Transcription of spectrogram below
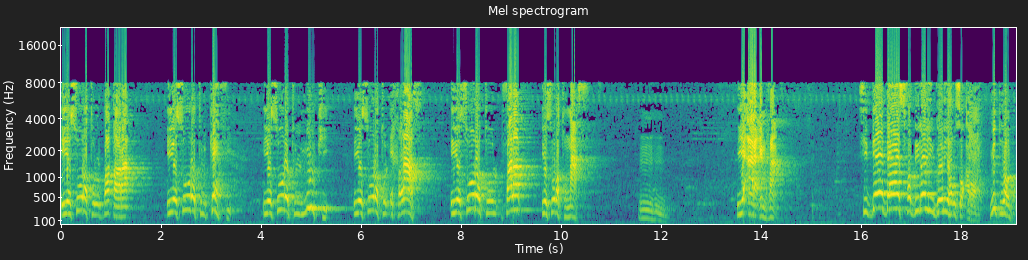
iyo suuratu lbaqara iyo suurat lkahfi iyo suurat lmulki iyo suurat likhlaas iyo suurat lfalaq iyo suurat nnaas iyo aala cimraan. Sideedaas fadiilooyin gooniyaha u soo arooray. Mid walba.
